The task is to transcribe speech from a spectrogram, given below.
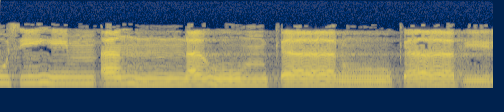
أنفسهم أنهم كانوا كافرين.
